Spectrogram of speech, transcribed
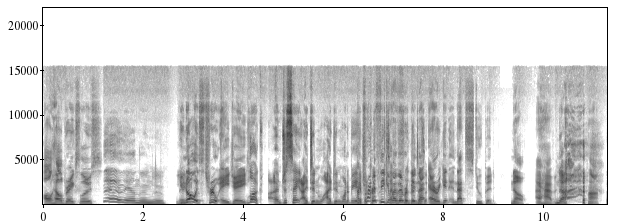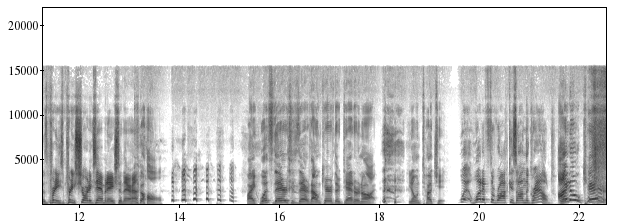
All hell breaks loose. You know it's true, AJ. Look, I'm just saying. I didn't. I didn't want to be a I'm trying hypocrite. to think if because I I've ever prefer been that doesn't- arrogant and that stupid. No, I haven't. No, Huh. it's pretty pretty short examination there, huh? Oh. like what's theirs is theirs. I don't care if they're dead or not. You don't touch it. What, what if the rock is on the ground? I don't care.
